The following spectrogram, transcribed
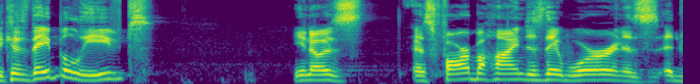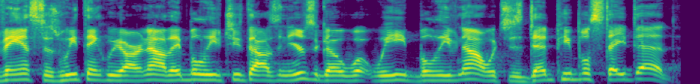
because they believed, you know, as, as far behind as they were and as advanced as we think we are now, they believed 2,000 years ago what we believe now, which is dead people stay dead.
